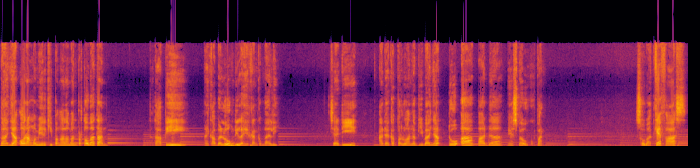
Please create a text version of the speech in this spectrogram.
Banyak orang memiliki pengalaman pertobatan, tetapi mereka belum dilahirkan kembali. Jadi, ada keperluan lebih banyak doa pada mesbah ukupan. Sobat Kefas,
